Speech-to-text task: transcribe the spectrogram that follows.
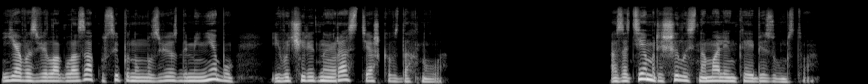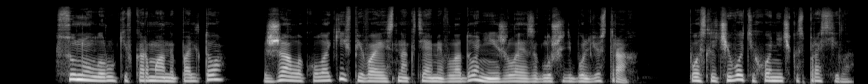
Я возвела глаза к усыпанному звездами небу и в очередной раз тяжко вздохнула а затем решилась на маленькое безумство. Сунула руки в карманы пальто, сжала кулаки, впиваясь ногтями в ладони и желая заглушить болью страх, после чего тихонечко спросила.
